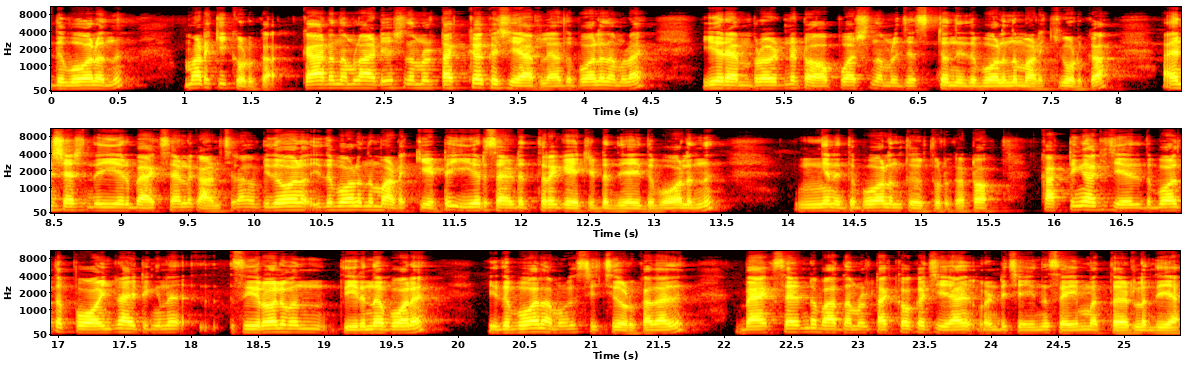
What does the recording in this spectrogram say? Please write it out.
ഇതുപോലെ ഒന്ന് മടക്കി കൊടുക്കുക. കാരണം നമ്മൾ അടിവശം നമ്മൾ ടക്കൊക്കെ ചെയ്യാറില്ല? അതുപോലെ നമ്മുടെ ഈ ഒരു എംബ്രോയിഡറിന്റെ ടോപ്പ് വാഷ് നമ്മൾ ജസ്റ്റ് ഒന്ന് ഇതുപോലെ ഒന്ന് മടക്കി കൊടുക്കുക. അതിനുശേഷം ഈ ഒരു ബാക്ക് സൈഡിൽ കാണിച്ചു തരാം ഇതുപോലെ ഇതുപോലെ ഒന്ന് മടക്കിയിട്ട് ഈ ഒരു സൈഡ് ഇത്ര കയറ്റിയിട്ട് എന്ത് ചെയ്യുക ഇതുപോലെ ഒന്ന് ഇങ്ങനെ ഇതുപോലെ ഒന്ന് തീർത്ത് കൊടുക്കുക കേട്ടോ. കട്ടിങ് ആക്കി ചെയ്ത് ഇതുപോലത്തെ പോയിന്റായിട്ട് ഇങ്ങനെ സീറോയിൽ വന്ന് തീരുന്ന പോലെ ഇതുപോലെ നമുക്ക് സ്റ്റിച്ച് ചെയ്ത് കൊടുക്കുക. അതായത് ബാക്ക് സൈഡിന്റെ ഭാഗത്ത് നമ്മൾ ടക്കൊക്കെ ചെയ്യാൻ വേണ്ടി ചെയ്യുന്ന സെയിം മെത്തേഡിൽ എന്ത് ചെയ്യുക?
